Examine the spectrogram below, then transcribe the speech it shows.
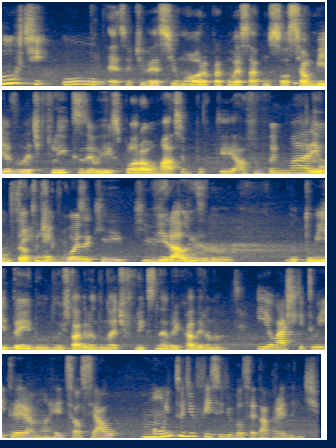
curte o. É, se eu tivesse uma hora para conversar com social media do Netflix, eu ia explorar ao máximo, porque Ave Maria, o tanto de coisa que, que viraliza do, do Twitter e do, do Instagram do Netflix não é brincadeira, não. E eu acho que Twitter é uma rede social muito difícil de você estar presente,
